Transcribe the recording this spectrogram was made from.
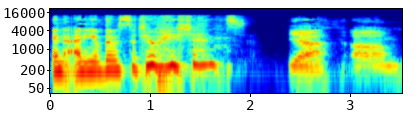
in any of those situations? Yeah. Um,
